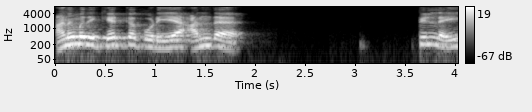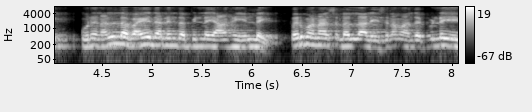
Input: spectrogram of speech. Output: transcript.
அனுமதி கேட்கக்கூடிய அந்த பிள்ளை ஒரு நல்ல வயது அடைந்த பிள்ளையாக இல்லை. பெருமனா சல்லா அலிஸ்லாம் அந்த பிள்ளையை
